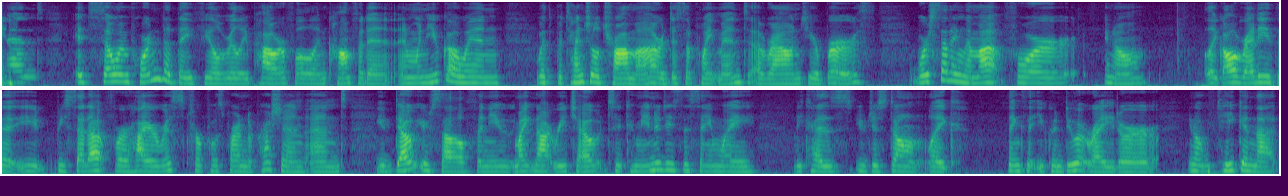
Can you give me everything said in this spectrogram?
yeah. and it's so important that they feel really powerful and confident and when you go in with potential trauma or disappointment around your birth we're setting them up for you know like already that you'd be set up for higher risk for postpartum depression and you doubt yourself and you might not reach out to communities the same way because you just don't like think that you can do it right or you know taken that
